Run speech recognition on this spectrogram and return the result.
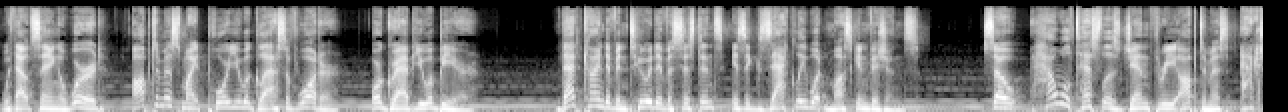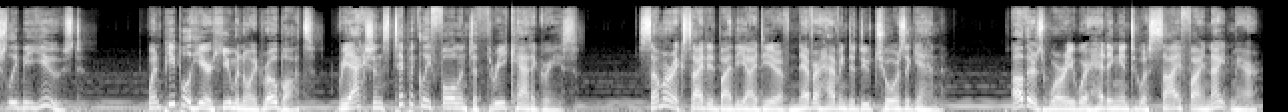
Without saying a word, Optimus might pour you a glass of water or grab you a beer. That kind of intuitive assistance is exactly what Musk envisions. So, how will Tesla's Gen 3 Optimus actually be used? When people hear humanoid robots, reactions typically fall into three categories. Some are excited by the idea of never having to do chores again. Others worry we're heading into a sci fi nightmare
